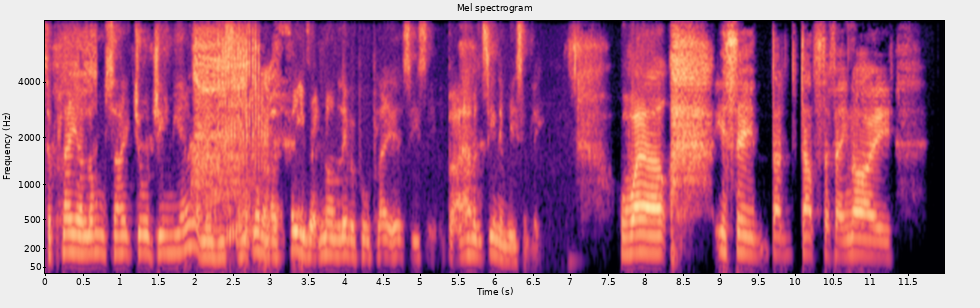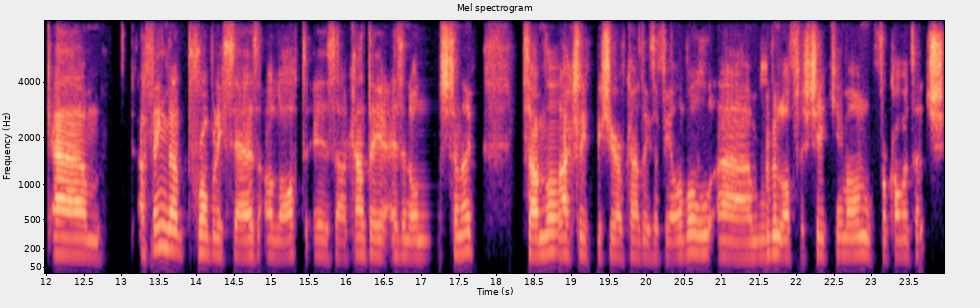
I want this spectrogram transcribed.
to play alongside Jorginho. I mean, he's, he's one of my favourite non-Liverpool players. He's, but I haven't seen him recently. Well, you see, that that's the thing. Now, um, a thing that probably says a lot is uh, Kante isn't on tonight. So I'm not actually too sure if Kante's available. Um, Ruben Loftus-Cheek came on for Kovacic.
